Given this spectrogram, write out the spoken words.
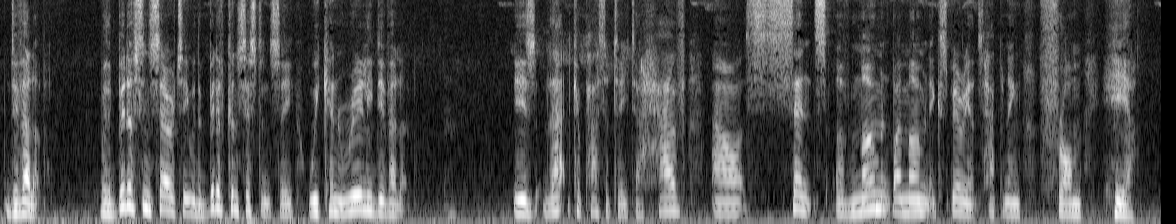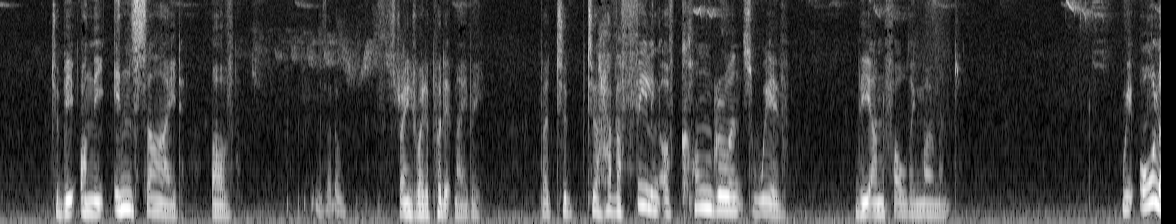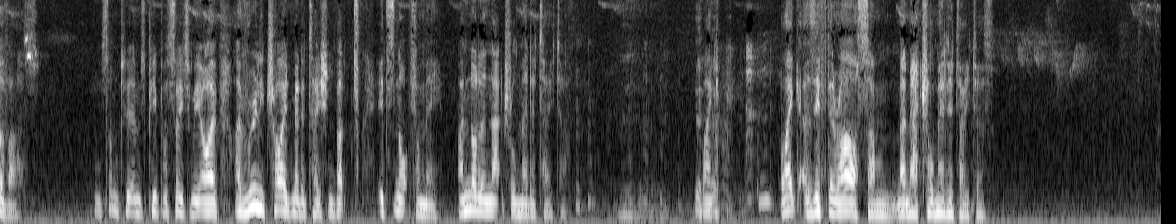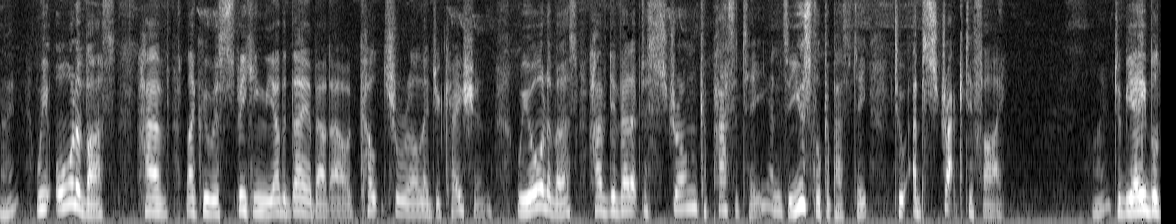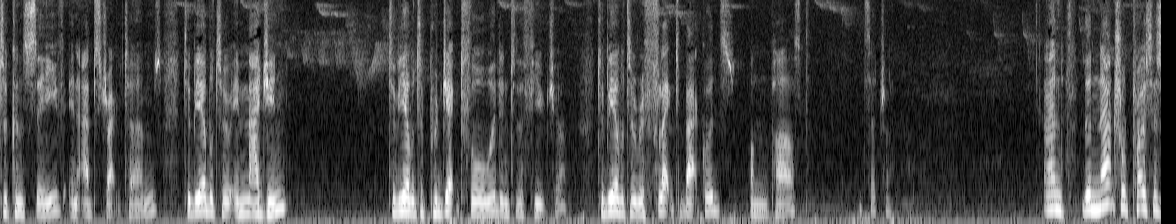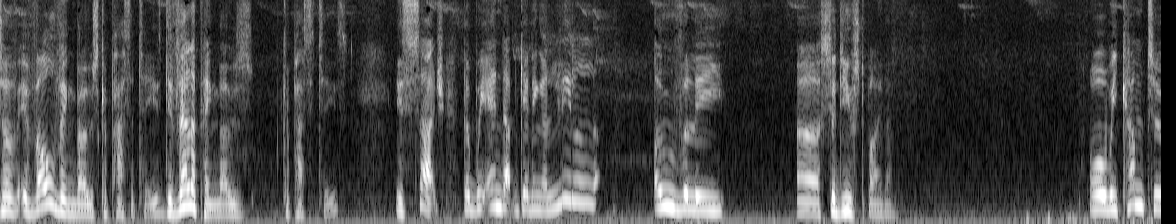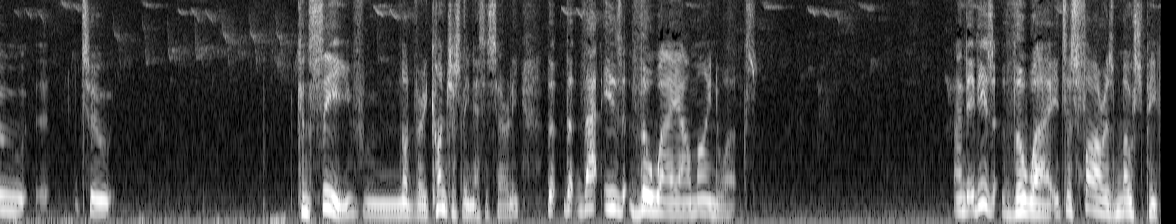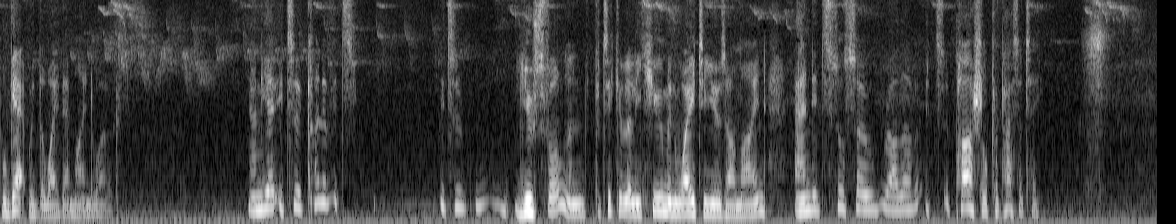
develop with a bit of sincerity, with a bit of consistency, we can really develop is that capacity to have our sense of moment by moment experience happening from here, to be on the inside of. Is that a strange way to put it, maybe? But to, to have a feeling of congruence with the unfolding moment. We, all of us, and sometimes people say to me, Oh, I've, I've really tried meditation, but it's not for me. I'm not a natural meditator. like, like as if there are some natural meditators. Right? We all of us have, like we were speaking the other day about our cultural education, we all of us have developed a strong capacity, and it's a useful capacity, to abstractify. Right? To be able to conceive in abstract terms, to be able to imagine, to be able to project forward into the future, to be able to reflect backwards on the past, etc. And the natural process of evolving those capacities, developing those capacities, is such that we end up getting a little overly uh, seduced by them. Or we come to, to conceive, not very consciously necessarily, that, that that is the way our mind works. And it is the way, it's as far as most people get with the way their mind works. And yet it's a kind of, it's, it's a useful and particularly human way to use our mind, and it's also rather, it's a partial capacity.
